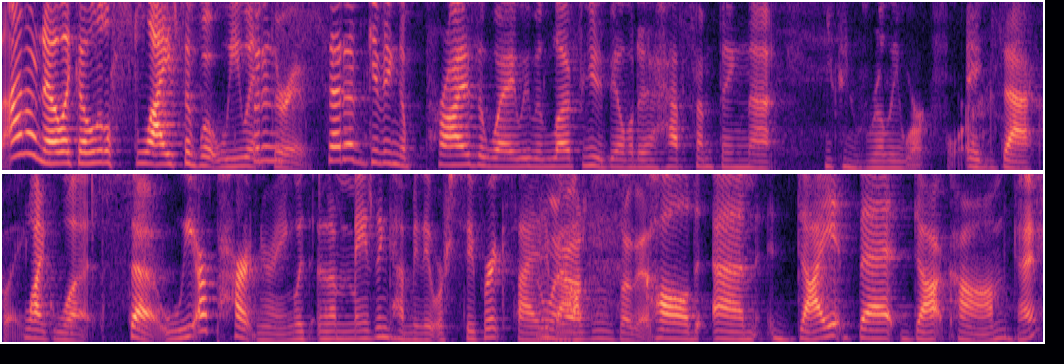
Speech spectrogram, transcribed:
I don't know, like a little slice of what we went But through. instead of giving a prize away, we would love for you to be able to have something that you can really work for. Exactly. Like what? So we are partnering with an amazing company that we're super excited Oh my about. gosh, this is so good. Called um, DietBet.com. Okay.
